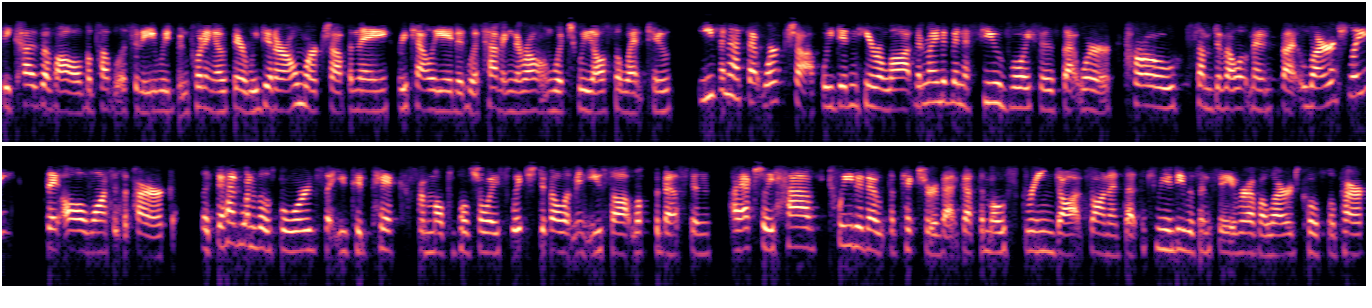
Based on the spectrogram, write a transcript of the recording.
because of all the publicity we'd been putting out there. We did our own workshop and they retaliated with having their own, which we also went to even at that workshop, we didn't hear a lot. There might have been a few voices that were pro some development, but largely they all wanted the park. Like they had one of those boards that you could pick from multiple choice which development you thought looked the best. And I actually have tweeted out the picture that got the most green dots on it that the community was in favor of a large coastal park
